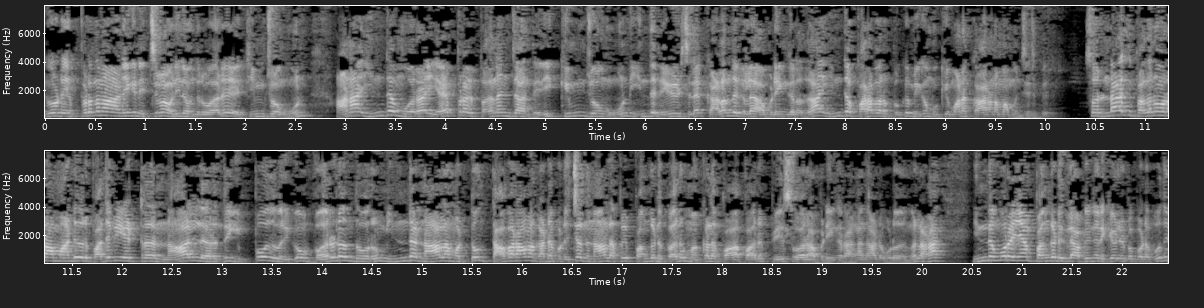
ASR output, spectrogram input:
இவருடைய பிறந்த நாள் அன்னைக்கு நிச்சயமா வெளியில வந்துருவாரு கிம் ஜோங் உன் ஆனா இந்த முறை ஏப்ரல் பதினஞ்சாம் தேதி கிம் ஜோங் உன் இந்த நிகழ்ச்சியில கலந்துக்கல அப்படிங்கிறது தான் இந்த பரபரப்புக்கு மிக முக்கியமான காரணமா அமைஞ்சிருக்கு. சோ ரெண்டாயிரத்தி பதினோராம் ஆண்டு ஒரு பதவியேற்ற நாள்ல இருந்து இப்போது வரைக்கும் வருடந்தோறும் இந்த நாளை மட்டும் தவறாம கடைபிடிச்சு அந்த நாளை போய் பங்கெடுப்பாரு மக்களை பார்ப்பாரு பேசுவாரு அப்படிங்கிறாங்க நாடு ஊடகங்கள். ஆனா இந்த முறை ஏன் பங்கெடுக்கல அப்படிங்கிற கேள்வி போது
